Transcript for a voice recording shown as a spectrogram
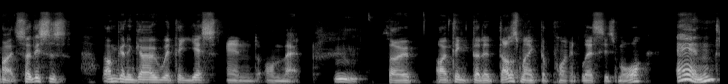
Right. So this is I'm going to go with the yes and on that. Mm. So I think that it does make the point less is more, and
